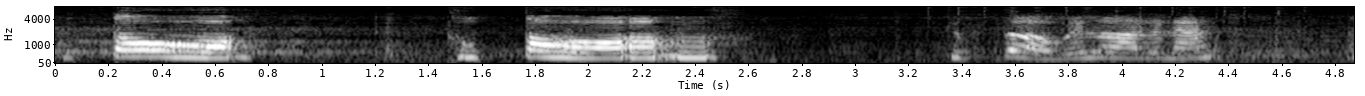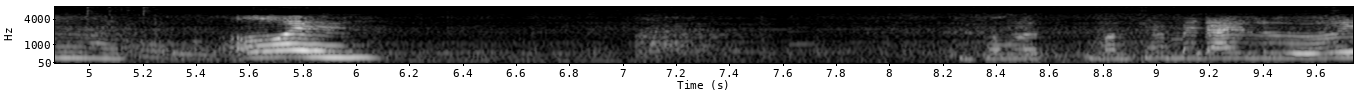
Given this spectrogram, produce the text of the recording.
ทุบต่อทุบต่อทุบต่อไม่รอเลยนะ อืมโอ้ย ทำอะไรมันแทบไม่ได้เลย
